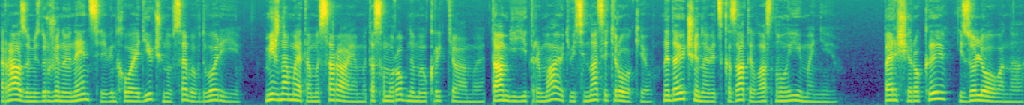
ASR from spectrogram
Разом із дружиною Ненсі він ховає дівчину в себе в дворі. Між наметами, сараями та саморобними укриттями. Там її тримають 18 років, не даючи навіть сказати власного імені. Перші роки ізольована,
